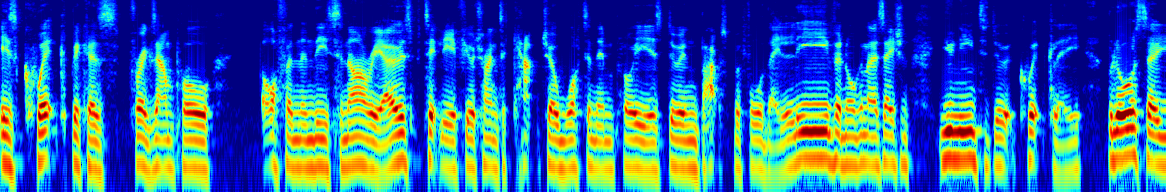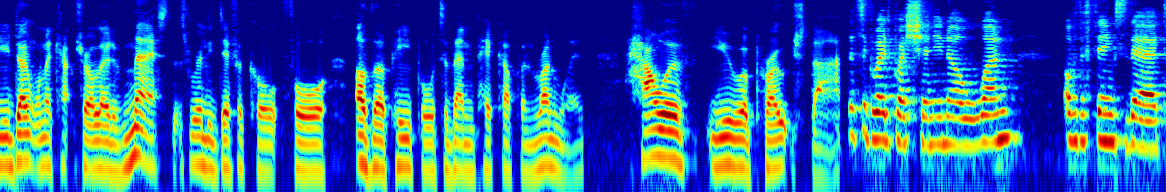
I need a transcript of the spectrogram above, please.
is quick because, for example, often in these scenarios, particularly if you're trying to capture what an employee is doing perhaps before they leave an organization, you need to do it quickly. But also, you don't want to capture a load of mess that's really difficult for other people to then pick up and run with. How have you approached that? That's a great question. You know, one of the things that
